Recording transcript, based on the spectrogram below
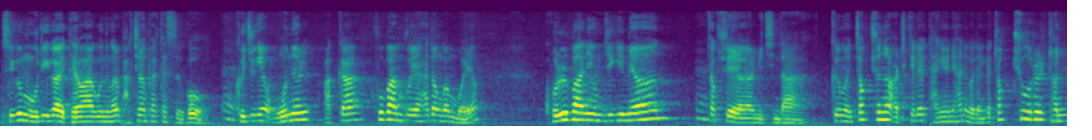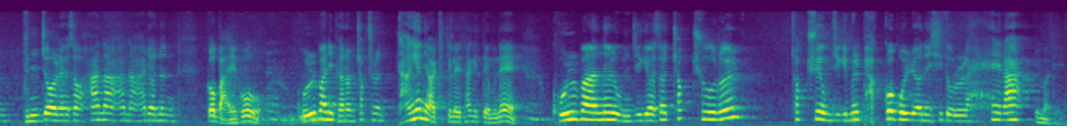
지금 우리가 대화하고 있는 건 박철영 필테스고, 네. 그 중에 오늘 아까 후반부에 하던 건 뭐예요? 골반이 움직이면 네. 척추에 영향을 미친다. 그러면 척추는 아티클레 당연히 하는 거다. 그러니까 척추를 전 분절해서 하나하나 하려는 거 말고 네. 골반이 변하면 척추는 당연히 아티클레이트 하기 때문에 음. 골반을 움직여서 척추를 척추의 움직임을 바꿔보려는 시도를 해라 이 말이에요.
